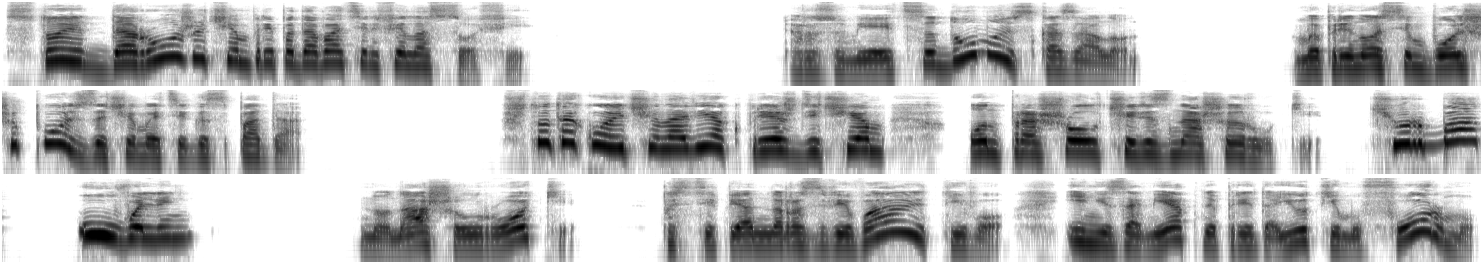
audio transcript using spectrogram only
стоит дороже, чем преподаватель философии. — Разумеется, думаю, — сказал он. — Мы приносим больше пользы, чем эти господа. Что такое человек, прежде чем он прошел через наши руки? Чурбан, уволень. Но наши уроки постепенно развивают его и незаметно придают ему форму.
